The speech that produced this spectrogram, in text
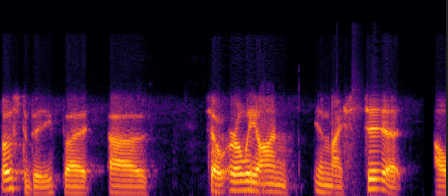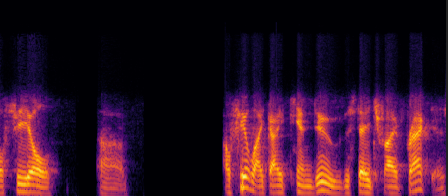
Supposed to be, but uh, so early on in my sit, I'll feel uh, I'll feel like I can do the stage five practice,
